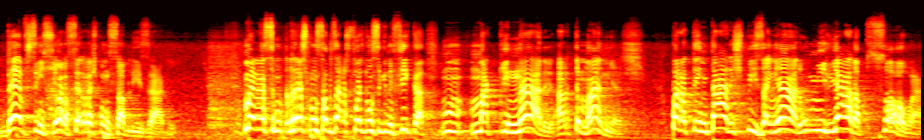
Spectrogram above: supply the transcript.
deve, sim, senhora, ser responsabilizado. Mas responsabilizar as pessoas não significa maquinar artimanhas para tentar espisanhar, humilhar a pessoa.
